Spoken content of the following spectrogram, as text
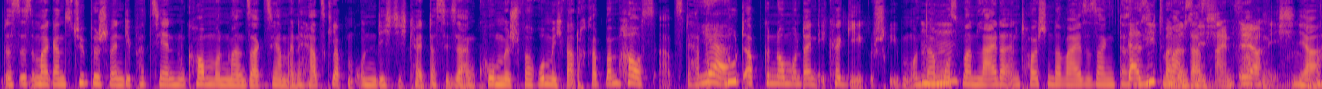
das ist immer ganz typisch, wenn die Patienten kommen und man sagt, sie haben eine Herzklappenundichtigkeit, dass sie sagen, komisch, warum? Ich war doch gerade beim Hausarzt. Der hat ja. doch Blut abgenommen und ein EKG geschrieben. Und mhm. da muss man leider enttäuschenderweise sagen, da, da sieht, sieht man, man, das, nicht. einfach ja. nicht. Mhm. Ja,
